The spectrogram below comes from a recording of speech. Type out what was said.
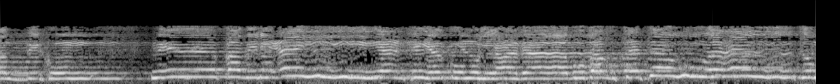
ربكم من قبل أن يأتيكم العذاب بغتة وأنتم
